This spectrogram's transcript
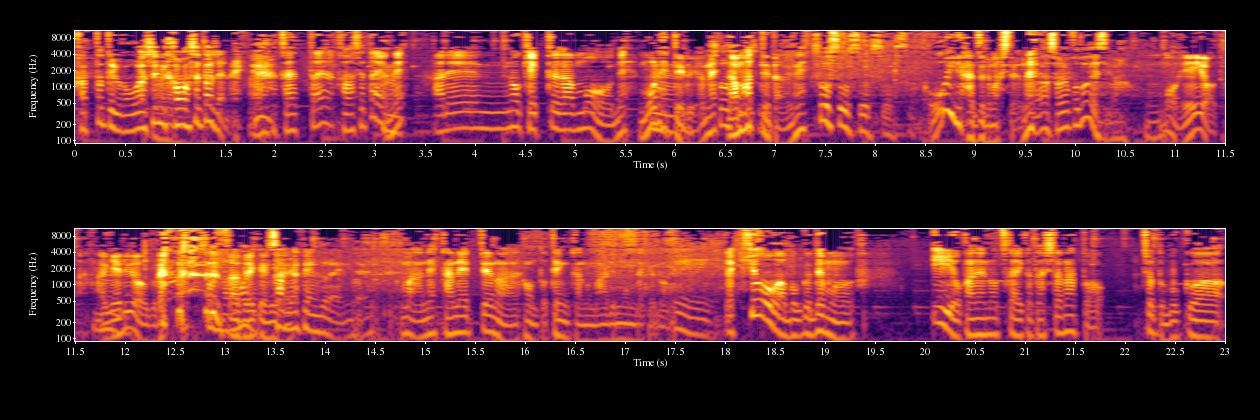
買ったというか、わしに買わせたじゃない。あ買ったよ、買わせたよね。あれの結果がもうね、漏れてるよね。うんそうそうそう黙ってたよね。そうそうそうそうそう。大いに外れましたよね。あそういうことですよ。もうええよと。あげるよぐらい。そんなもん300円ぐらい。300円ぐらいみたいな。まあね、金っていうのは本当天下の回りもんだけど。いえや今日は僕でも、いいお金の使い方したなと、ちょっと僕は、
